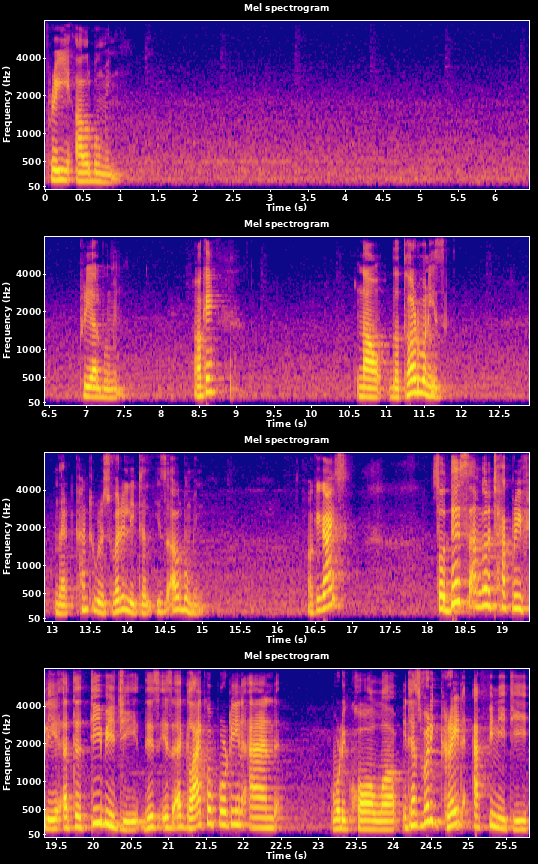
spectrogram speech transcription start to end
prealbumin. Prealbumin. Okay now the third one is that contributes very little is albumin. Okay guys? So this i'm going to talk briefly at the tbg this is a glycoprotein and what do you call uh, it has very great affinity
